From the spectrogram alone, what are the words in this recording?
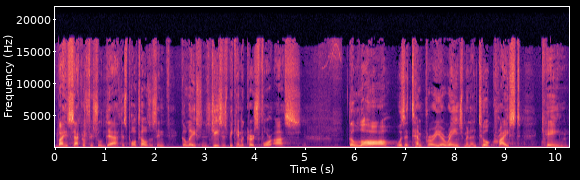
by his sacrificial death. As Paul tells us in Galatians, Jesus became a curse for us. The law was a temporary arrangement until Christ came.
